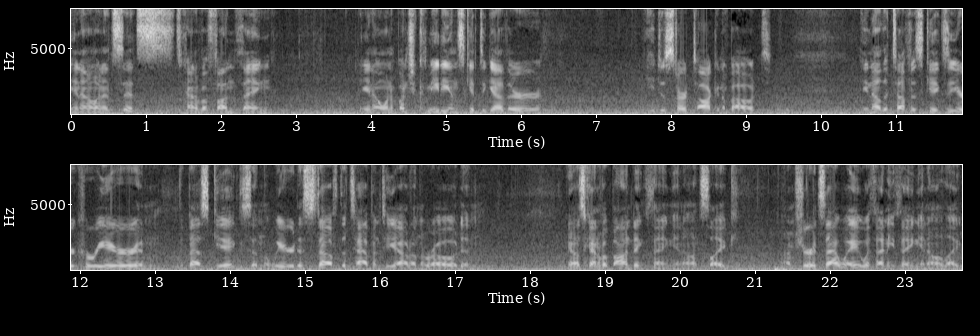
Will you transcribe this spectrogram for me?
you know, and it's it's it's kind of a fun thing. You know, when a bunch of comedians get together you just start talking about you know the toughest gigs of your career and the best gigs and the weirdest stuff that's happened to you out on the road. And you know it's kind of a bonding thing you know it's like i'm sure it's that way with anything you know like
